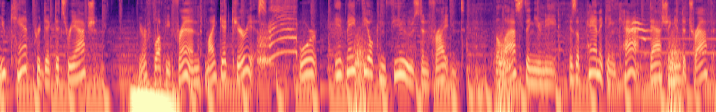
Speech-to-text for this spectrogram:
you can't predict its reaction. Your fluffy friend might get curious, or it may feel confused and frightened. The last thing you need is a panicking cat dashing into traffic.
